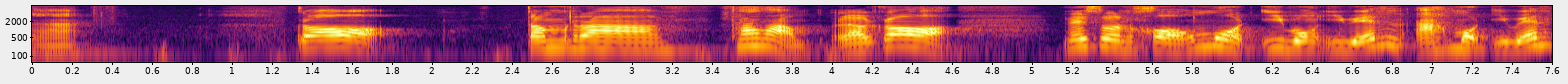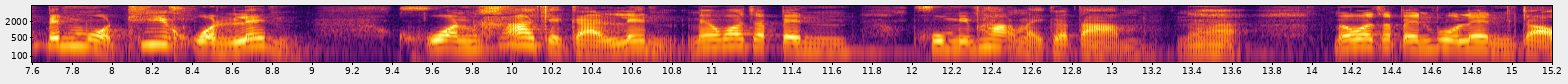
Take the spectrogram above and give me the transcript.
นะฮะก็ตำราถ้าถามแล้วก็ในส่วนของโหมดอีวงอีเวนต์อะโหมดอีเวนต์เป็นโหมดที่ควรเล่น ควรค่าแก่การเล่น ไม่ว่าจะเป็นภูมิภาคไหนก็ตามนะฮะไม่ว่าจะเป็นผู้เล่นเก่า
